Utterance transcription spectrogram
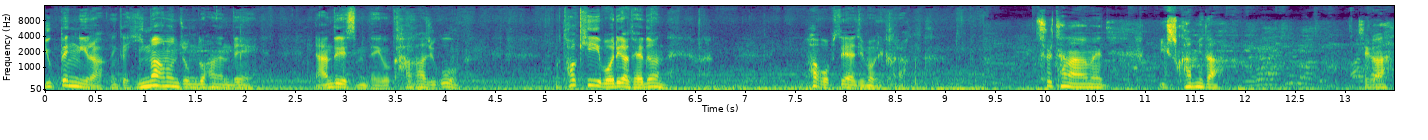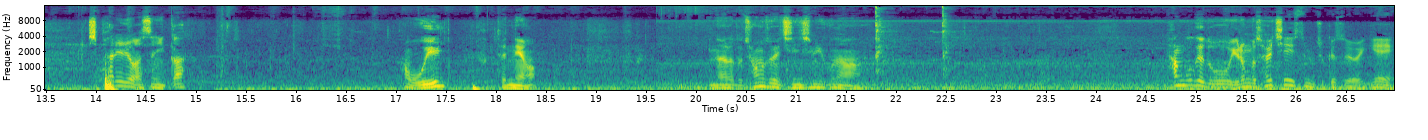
600리라, 그러니까 2만 원 정도 하는데 안 되겠습니다. 이거 가가지고 뭐 터키 머리가 되든 확 없애야지 머리카락. 술탄 다음에 익숙합니다. 제가 18일에 왔으니까 한 5일 됐네요. 이 나라도 청소에 진심이구나. 한국에도 이런 거 설치해 있으면 좋겠어요. 이게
